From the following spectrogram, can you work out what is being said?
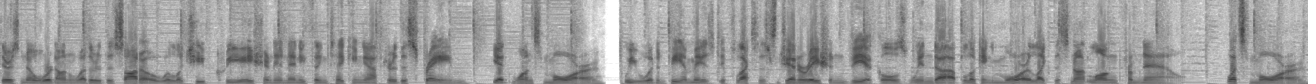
There's no word on whether this auto will achieve creation in anything taking after this frame, yet once more, we wouldn't be amazed if Lexus generation vehicles wind up looking more like this not long from now. What's more,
